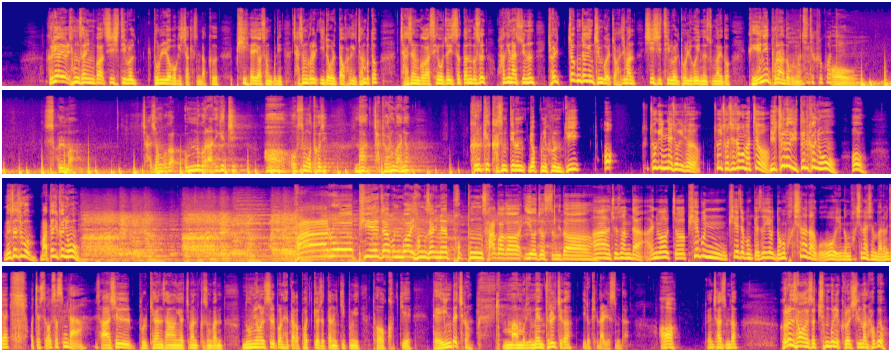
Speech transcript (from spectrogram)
그리하여 형사님과 CCTV를 돌려보기 시작했습니다. 그 피해 여성분이 자전거를 잃어버렸다고 하기 전부터 자전거가 세워져 있었던 것을 확인할 수 있는 결정적인 증거였죠. 하지만 CCTV를 돌리고 있는 순간에도 괜히 불안하더군요. 어, 진짜 그럴 것 같아. 어우. 설마 자전거가 없는 건 아니겠지? 아 없으면 어떡하지? 나 잡혀가는 거 아니야? 그렇게 가슴 뛰는 몇 분이 흐른 뒤 어? 저- 저기 있네 저기 저요. 저기 저 자전거 맞죠? 있잖아요 있다니까요. 어, 내 자전거 맞다니까요. 피해자분과 형사님의 폭풍 사과가 이어졌습니다. 아 죄송합니다. 아니 뭐 저 피해분 피해자분께서 이게 너무 확실하다고 이 너무 확신하시는 바람에 제가 어쩔 수가 없었습니다. 사실 불쾌한 상황이었지만 그 순간 누명을 쓸 뻔했다가 벗겨졌다는 기쁨이 더 컸기에 대인배처럼 마무리 멘트를 제가 이렇게 날렸습니다. 아 괜찮습니다. 그런 상황에서 충분히 그러실만 하고요.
